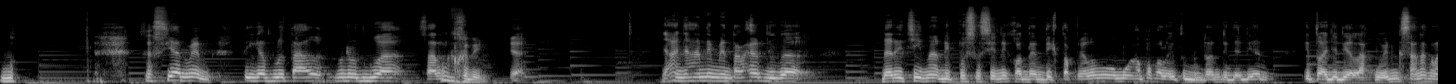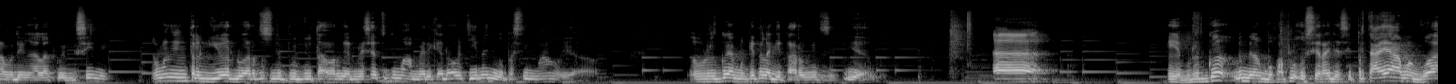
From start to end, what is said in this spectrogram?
Kasian men, 30 tahun. Menurut gue, saran gue nih. Ya. Jangan-jangan nih mental health juga dari Cina di push ke sini konten TikToknya lo ngomong apa kalau itu beneran kejadian itu aja dia lakuin ke sana kenapa dia nggak lakuin ke sini Emang yang tergiur 270 juta warga Indonesia itu cuma Amerika doang, Cina juga pasti mau ya. Menurut gue emang kita lagi tarung itu sih. Iya. Uh, iya menurut gue lu bilang bokap lu usir aja sih. Percaya sama gue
